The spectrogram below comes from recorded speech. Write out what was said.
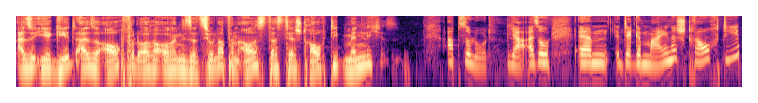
Also ihr geht also auch von eurer Organisation davon aus, dass der Strauchdieb männlich ist? Absolut. Ja, also ähm, der gemeine Strauchdieb,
